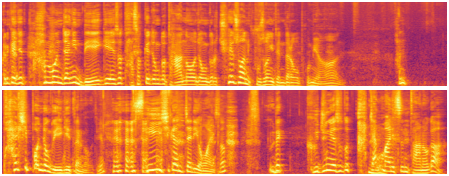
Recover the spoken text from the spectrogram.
그러니까 이제 한 문장이 4개에서 5개 정도 단어 정도로 최소한 구성이 된다고 보면 한 80번 정도 얘기했다는 거거든요. 3시간짜리 영화에서. 근데 그 중에서도 가장 많이 쓴 단어가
